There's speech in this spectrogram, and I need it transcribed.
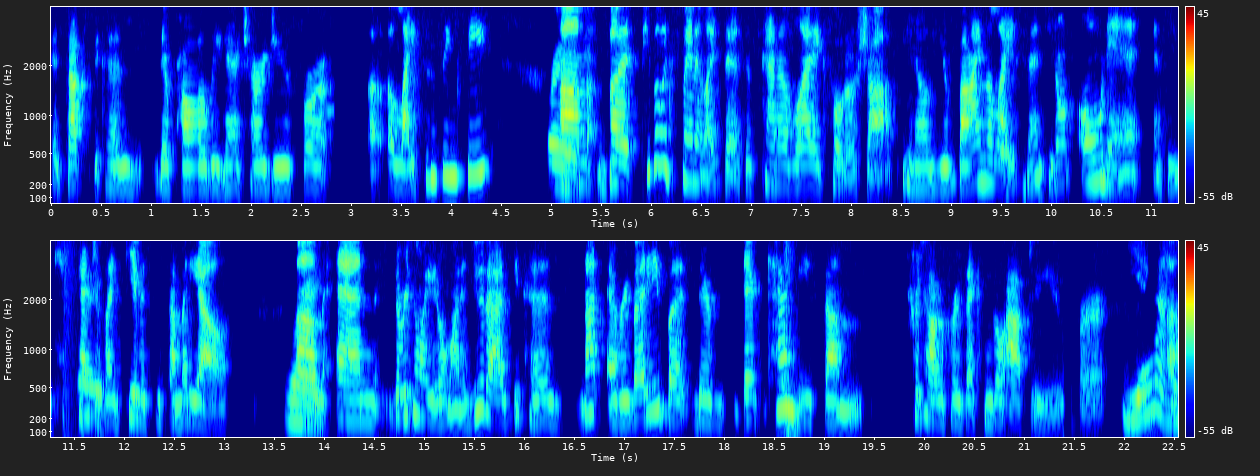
it sucks because they're probably going to charge you for a, a licensing fee. Right. um, but people explain it like this. It's kind of like photoshop. You know you're buying the license you don't own it and so you can't right. just like give it to somebody else. Um, right. Um, and the reason why you don't want to do that is because not everybody, but there there can be some photographers that can go after you for uh, yes. uh,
